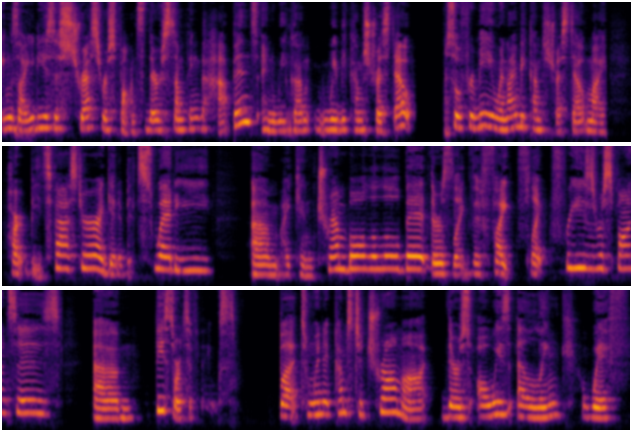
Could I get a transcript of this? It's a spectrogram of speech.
anxiety is a stress response. There's something that happens and we come, we become stressed out. So for me, when I become stressed out, my heart beats faster. I get a bit sweaty. Um, I can tremble a little bit. There's like the fight, flight, freeze responses, um, these sorts of things. But when it comes to trauma, there's always a link with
